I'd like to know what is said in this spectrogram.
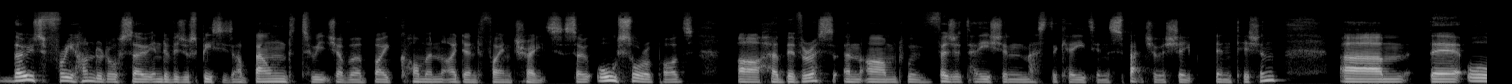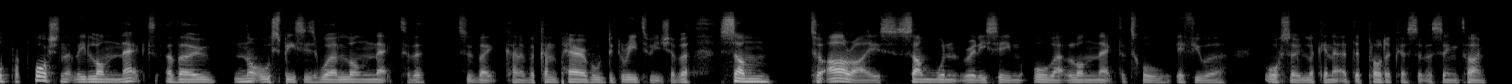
those 300 or so individual species are bound to each other by common identifying traits. So all sauropods are herbivorous and armed with vegetation masticating spatula shaped dentition. Um, they're all proportionately long necked, although not all species were long necked to the to like kind of a comparable degree to each other. Some to our eyes, some wouldn't really seem all that long necked at all if you were also looking at a diplodocus at the same time.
